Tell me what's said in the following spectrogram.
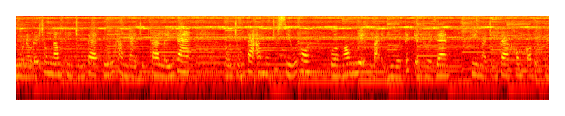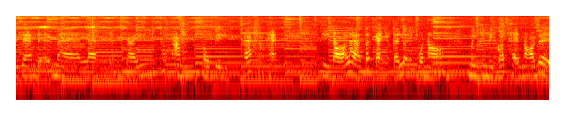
mùa nào đấy trong năm thì chúng ta cứ hàng ngày chúng ta lấy ra, rồi chúng ta ăn một chút xíu thôi, vừa ngon miệng lại vừa tiết kiệm thời gian. Khi mà chúng ta không có đủ thời gian để mà làm những cái thức ăn cầu kỳ khác chẳng hạn, thì đó là tất cả những cái lợi ích của nó. Mình thì mình có thể nói về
